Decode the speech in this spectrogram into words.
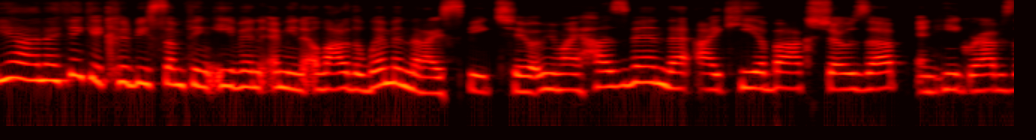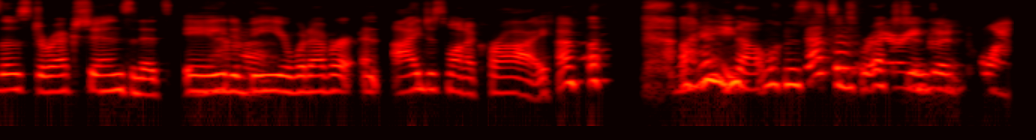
Yeah, and I think it could be something even, I mean, a lot of the women that I speak to, I mean, my husband, that IKEA box shows up and he grabs those directions and it's A yeah. to B or whatever, and I just want to cry. I'm like, right. I do not want to That's a directions. very good point.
